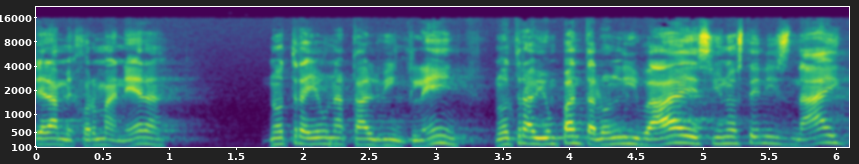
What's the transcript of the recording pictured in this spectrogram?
de la mejor manera. No traía una Calvin Klein, no traía un pantalón Levi's y unos tenis Nike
